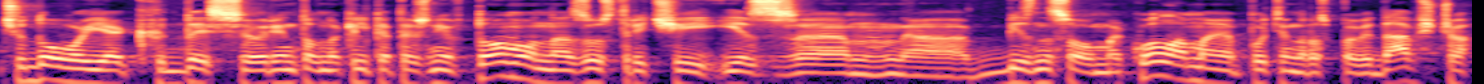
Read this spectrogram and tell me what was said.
чудово, як десь орієнтовно кілька тижнів тому на зустрічі із ем, е, бізнесовими колами Путін розповідав, що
